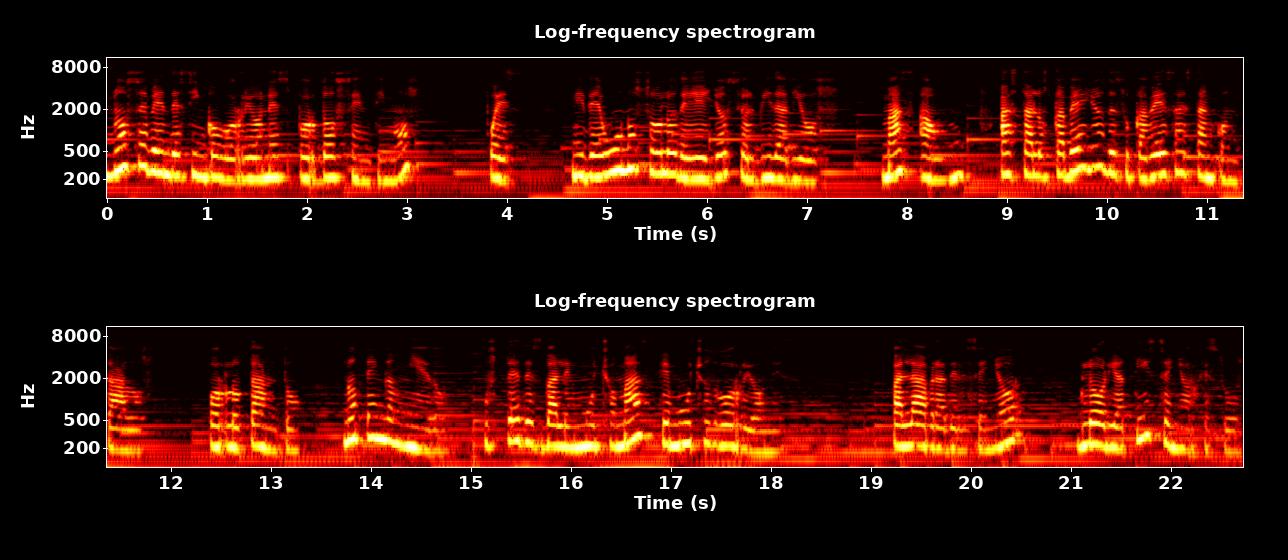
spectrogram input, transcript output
¿No se vende cinco gorriones por dos céntimos? Pues, ni de uno solo de ellos se olvida Dios. Más aún, hasta los cabellos de su cabeza están contados. Por lo tanto, no tengan miedo ustedes valen mucho más que muchos gorriones. Palabra del Señor, gloria a ti Señor Jesús.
